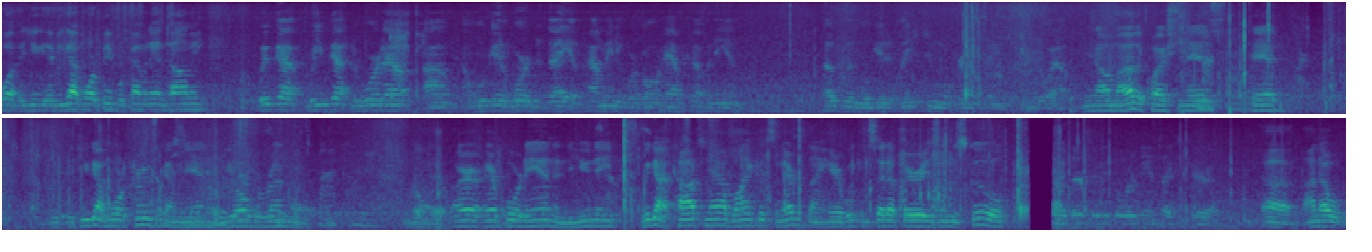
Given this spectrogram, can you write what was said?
What, you, have you got more people coming in, Tommy? We've got, we've gotten the word out, um, and we'll get a word today of how many we're gonna have coming in. Hopefully, we'll get at least two more ground things to go out. You know, my other question is, Ted, if you got more crews coming in, and you overrun the, the air, airport in, and do you need, we got cots now, blankets and everything here, we can set up areas in the school. Their people are being taken care of. uh, I know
